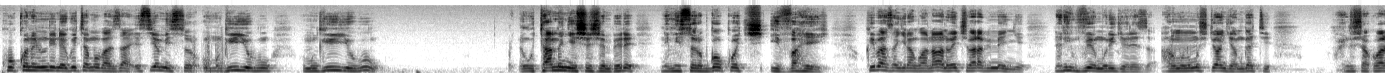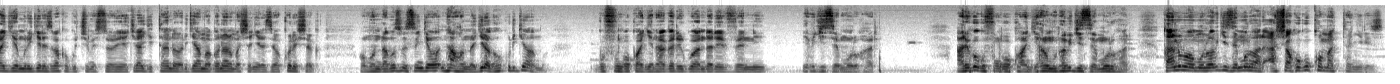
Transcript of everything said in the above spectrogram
Kuko n'undi ntego uhita amubaza ese iyo misoro umbwiye ubu? Umbwiye ubu? Utamenyesheje mbere ni imisoro bwoko ki? Iva hehe ukibaza ngira ngo abantu benshi barabimenye nari mvuye muri gereza. Hari umuntu umushiti wanjye wambwira ati wenda ushobora kuba waragiye muri gereza bakaguca imisoro ya kiriya gitanda waryamaga nta n'amashanyarazi wakoreshaga. Uwo muntu ndamusubiza njyewe ntaho nagiraga ho kuryama. Gufungwa kwanjye ntabwo ari rwanda reveni yabigizemo uruhare ariko gufungwa kwanjye hari umuntu wabigizemo uruhare. Kandi uwo muntu wabigizemo uruhare ashaka kugukomatanyiriza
